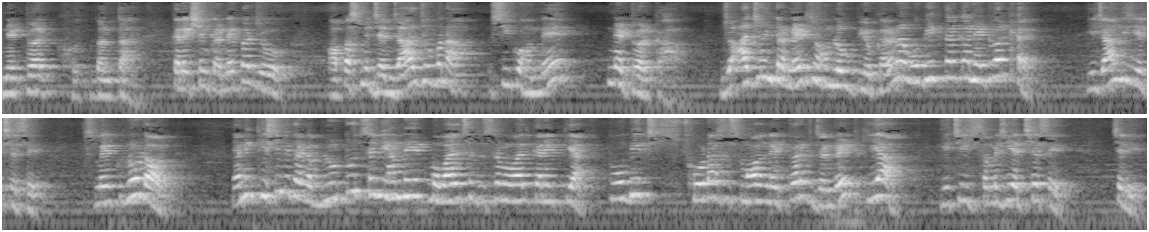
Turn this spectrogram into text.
नेटवर्क बनता है। कनेक्शन करने पर जो आपस में जंजाल जो बना, उसी को हमने नेटवर्क कहा। जो आज जो इंटरनेट जो हम लोग उपयोग कर रहे हैं ना, वो भी एक तरह का नेटवर्क है। ये जान लीजिए अच्छे से। इसमें नो डाउट यानी किसी भी तरह का ब्लूटूथ से भी हमने एक मोबाइल से दूसरे मोबाइल कनेक्ट किया तो वो भी एक छोटा सा स्मॉल नेटवर्क जनरेट किया। ये चीज़ समझिए अच्छे से। चलिए,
